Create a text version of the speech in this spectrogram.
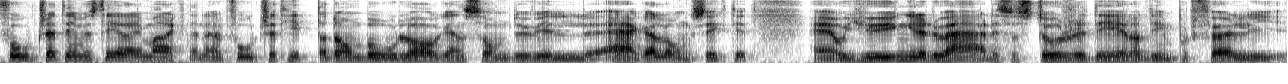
fortsätt investera i marknaden. Fortsätt hitta de bolagen som du vill äga långsiktigt. Eh, och ju yngre du är, desto större del av din portfölj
